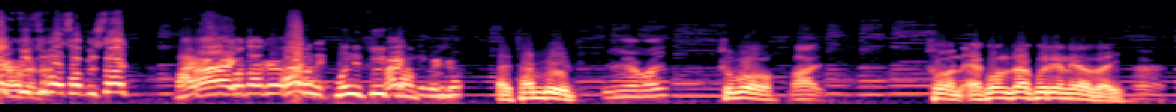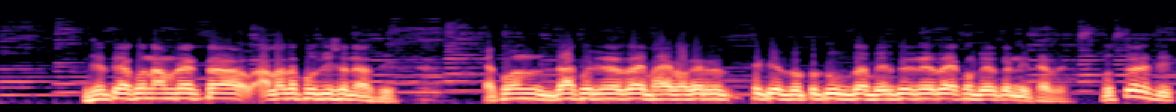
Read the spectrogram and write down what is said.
এই, তুই শুভ ছাব্বিশ। ভাই কথা মনি- মনি তুই থাম। এই সাব্বির। ভাই? শুভ। ভাই। শোন এখন যা করে নেওয়া যায় হ্যাঁ। যেহেতু এখন আমরা একটা আলাদা পজিশনে আছি। এখন যা করে নেওয়া যায় ভাই ভাগের থেকে যতটুকু যা বের করে নেওয়া যায় এখন বের করে নিতে হবে। বুঝতে পেরেছিস?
